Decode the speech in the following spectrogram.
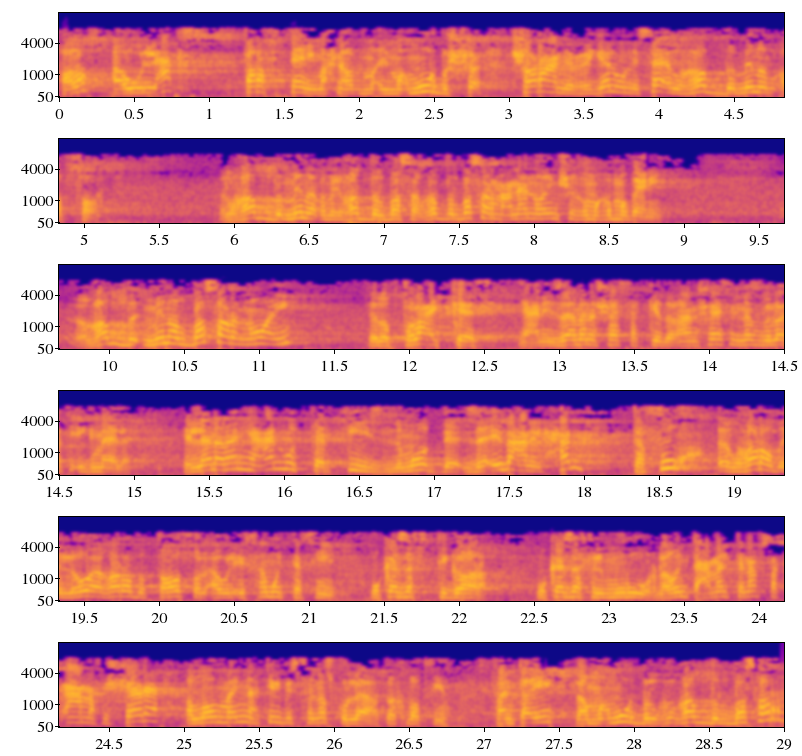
خلاص؟ أو العكس الطرف الثاني ما إحنا المأمور شرعا الرجال والنساء الغض من الأبصار. الغض من مش غض البصر. غض البصر معناه انه يمشي مغمض عينيه. غض من البصر إن هو إيه؟ الاطلاع الكافي. يعني زي ما أنا شايفك كده أنا شايف الناس دلوقتي اجمالا. اللي أنا منهي عنه التركيز لمدة زائدة عن الحد تفوق الغرض اللي هو غرض التواصل أو الإفهام والتفهيم وكذا في التجارة وكذا في المرور. لو أنت عملت نفسك أعمى في الشارع اللهم انها هتلبس في الناس كلها هتخبط فيهم. فأنت إيه؟ لو مأمور بغض البصر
